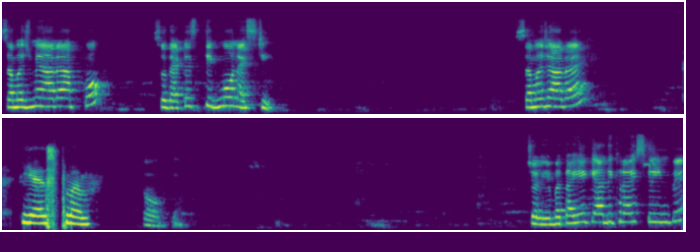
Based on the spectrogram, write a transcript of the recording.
समझ में आ रहा है आपको? That is is thigmone st samajh aa raha hai yes ma'am. Okay. चलिए बताइए क्या दिख रहा है स्क्रीन पे?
